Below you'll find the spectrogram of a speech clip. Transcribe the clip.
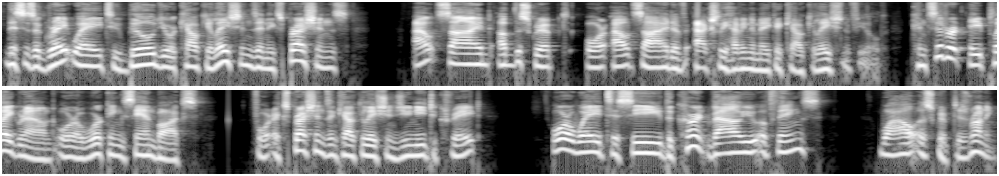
This is a great way to build your calculations and expressions outside of the script or outside of actually having to make a calculation field. Consider it a playground or a working sandbox for expressions and calculations you need to create, or a way to see the current value of things while a script is running.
